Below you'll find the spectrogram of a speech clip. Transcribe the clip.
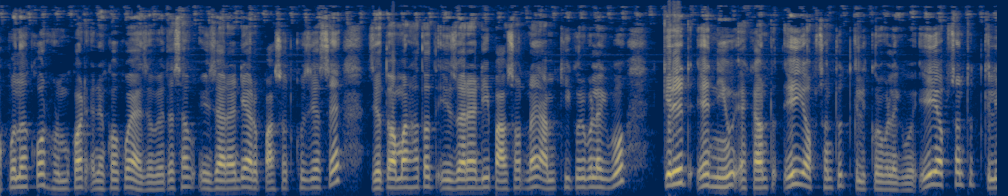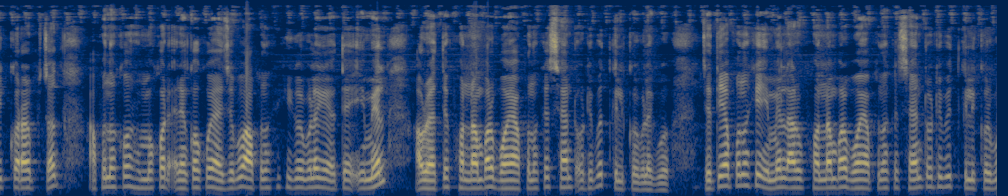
আপোনালোকৰ সন্মুখত এনেকুৱাকৈ আহি যাব। এতিয়া চাওক ইউজাৰ আই ডি আৰু পাছৱৰ্ড খুজি আছে। যিহেতু আমাৰ হাতত ইউজাৰ আই ডি পাছৱৰ্ড নাই আমি কি কৰিব লাগিব? ক্ৰিয়েট এ নিউ একাউণ্ট এই অপশ্যনটোত ক্লিক কৰিব লাগিব। এই অপশ্যনটোত ক্লিক কৰাৰ পিছত আপোনালোকৰ সন্মুখত এনেকুৱাকৈ আহি যাব আপোনালোকে কি কৰিব লাগে ইয়াতে ইমেইল আৰু ইয়াতে ফোন নম্বৰ বহাই আপোনালোকে চেণ্ড অ' টি পিত ক্লিক কৰিব লাগিব। যেতিয়া আপোনালোকে ইমেইল আৰু ফোন নম্বৰ বহাই আপোনালোকে চেণ্ড অ' টি পিত ক্লিক কৰিব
